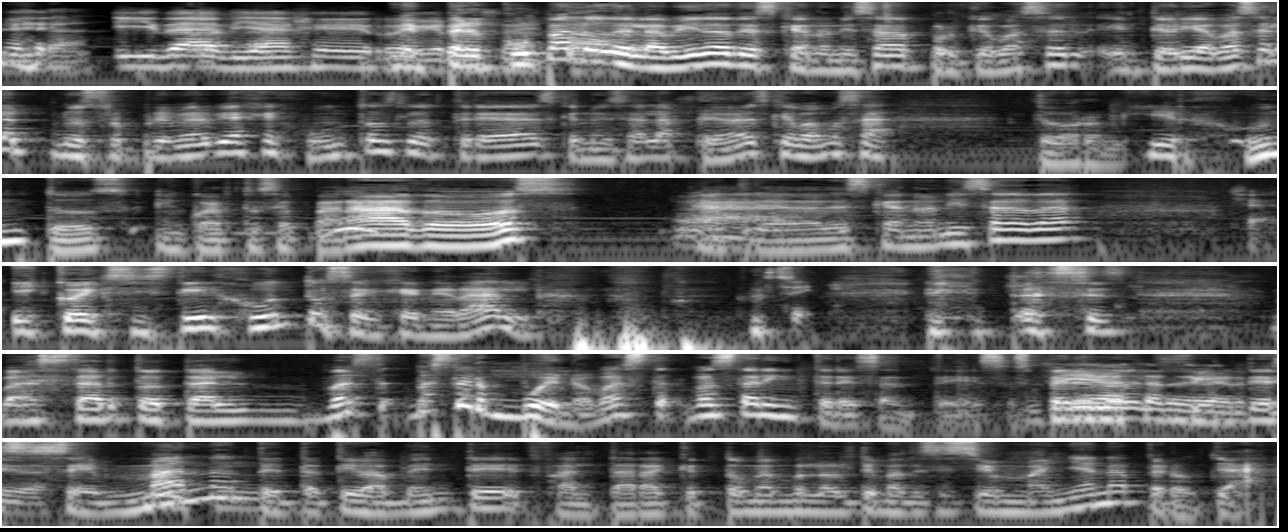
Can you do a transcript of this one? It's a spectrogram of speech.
Vida. Ida, viaje, Me preocupa lo de la vida descanonizada porque va a ser, en teoría, va a ser la- nuestro primer viaje juntos, la teoría descanonizada. La primera vez que vamos a dormir juntos en cuartos separados, la Ah. triada descanonizada, Chale. y coexistir juntos en general. Sí. Entonces, va a estar total, va a estar, va a estar bueno, va a estar, va a estar interesante eso. Sí, Espero a el fin de semana, tentativamente, faltará que tomemos la última decisión mañana, pero ya,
